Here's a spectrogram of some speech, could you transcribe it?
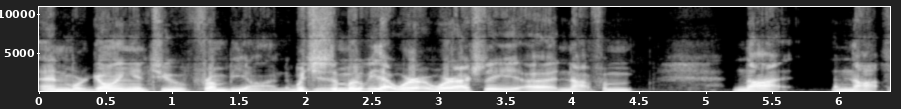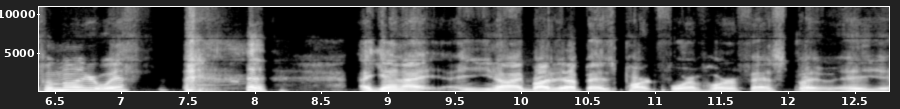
and we're going into From Beyond, which is a movie that we're we're actually uh, not from not not familiar with. Again, I you know I brought it up as part four of Horror Fest, but uh,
